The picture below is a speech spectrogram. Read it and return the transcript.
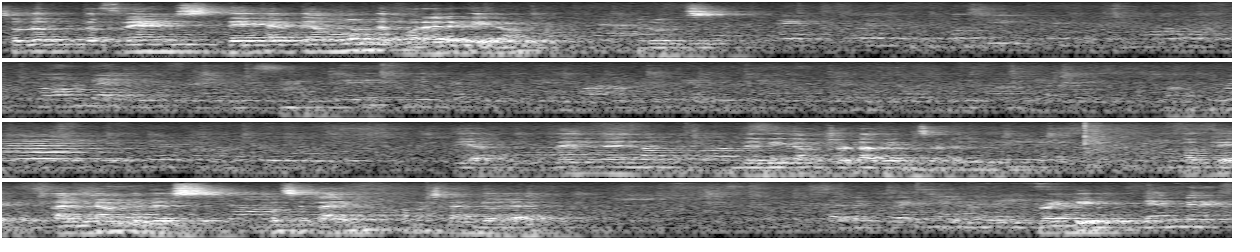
So the, the friends, they have their own the morality, no? Yeah. Rules. Like, uh, mostly with more of non-Catholic friends, Hmm. very few Catholic friends, one or two Catholic friends, and then the other two non-Catholic. Ah. So it's very difficult for her to Yeah. Then then they become chota bhim suddenly. Yes, Okay. I'll come to this. What's the time? How much time do I have? Seven twenty. 20? Ten minutes.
